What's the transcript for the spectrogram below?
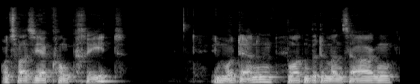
Und zwar sehr konkret. In modernen Worten würde man sagen,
